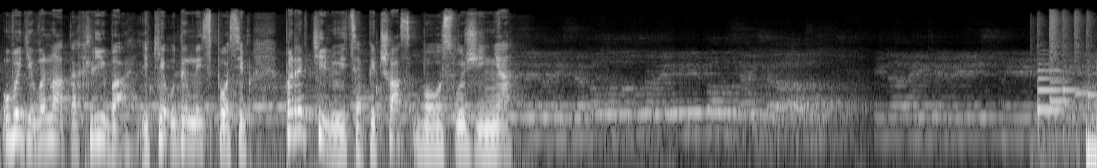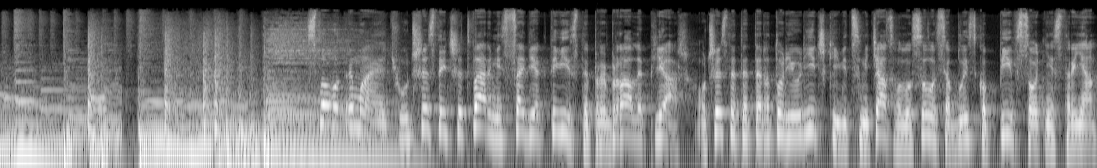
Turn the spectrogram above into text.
у виді вина та хліба, яке у дивний спосіб перевтілюється під час богослужіння. Слово тримають у чистий четвер. Місцеві активісти прибрали пляж. Очистити територію річки від сміття зголосилося близько півсотні стріян.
